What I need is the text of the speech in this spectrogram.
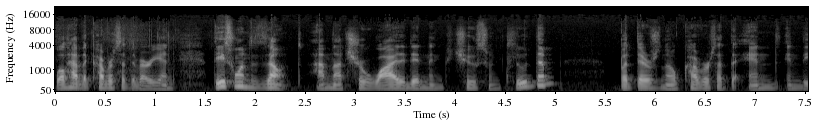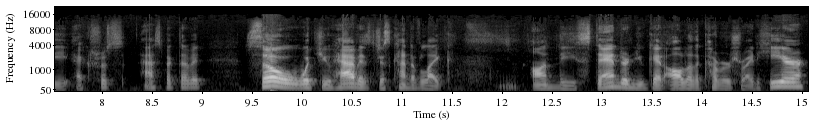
will have the covers at the very end. These ones don't. I'm not sure why they didn't choose to include them, but there's no covers at the end in the extras aspect of it. So what you have is just kind of like on the standard, you get all of the covers right here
